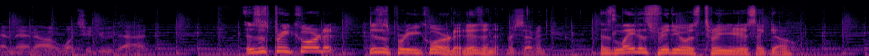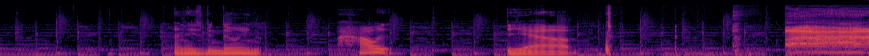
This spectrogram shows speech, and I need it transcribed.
And then uh, once you do that, Is this pre-recorded? This is pre-recorded, isn't it? for seven, His latest video was three years ago. And he's been doing... How is... Yeah... ah!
